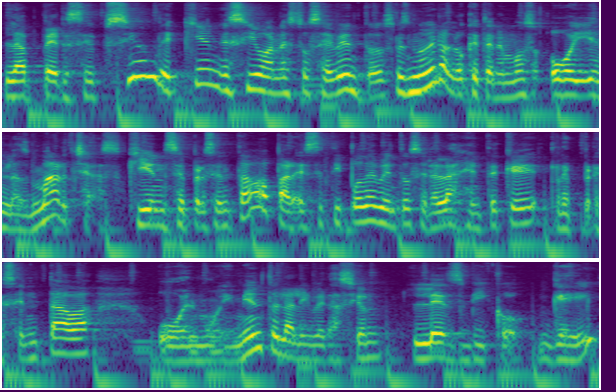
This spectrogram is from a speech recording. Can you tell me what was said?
la percepción de quiénes iban a estos eventos pues no era lo que tenemos hoy en las marchas. Quien se presentaba para este tipo de eventos era la gente que representaba o el movimiento de la liberación lésbico gay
